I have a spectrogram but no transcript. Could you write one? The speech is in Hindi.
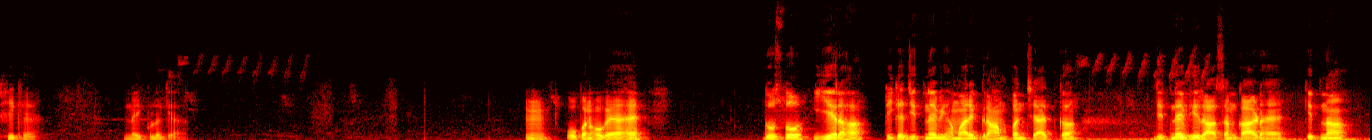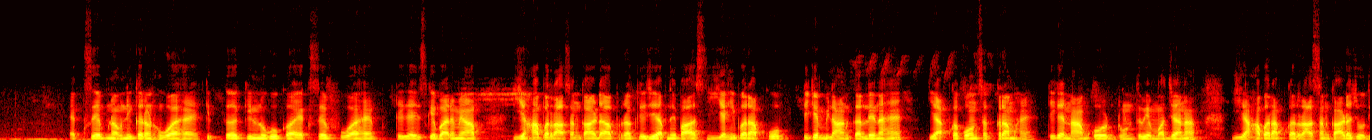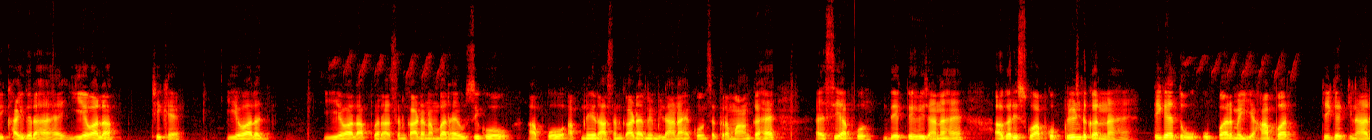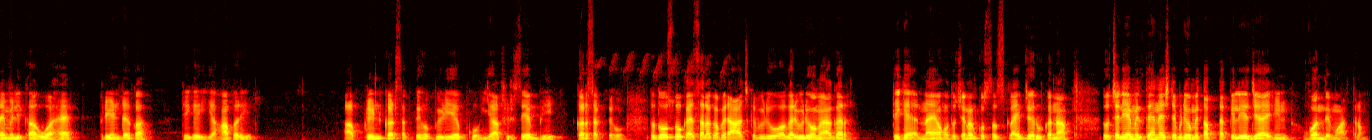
ठीक है? नहीं खुला क्या? हम्म ओपन हो गया है। दोस्तों, ये रहा, ठीक है? जितने भी हमारे ग्राम पंचायत का, जितने भी राशन कार्ड है, कितना एक्सेप्ट नवनीकरण हुआ है किन लोगों का एक्सेप्ट हुआ है, ठीक है? इसके बारे में आप यहाँ पर राशन कार्ड आप रख लीजिए अपने पास, यहीं पर आपको, ठीक है, मिलान कर लेना है कि आपका कौन सा क्रम है, ठीक है? नाम को ढूंढते हुए मत जाना, यहाँ पर आपका राशन कार्ड जो दिखाई दे रहा है, ये वाला, ठीक है? ये वाला ये वाला आपका राशन कार्ड नंबर है, उसी को आपको अपने राशन कार्ड में मिलाना है, कौन सा क्रमांक है, ऐसे आपको देखते हुए जाना है। अगर इसको आपको प्रिंट करना है, ठीक है? तो ऊपर में यहाँ पर, ठीक है, किनारे में लिखा हुआ है, प्रिंट का, ठीक है? यहाँ पर ही आप प्रिंट कर सकते हो पीडीएफ को या फिर सेव भी कर सकते हो। तो दोस्तों, कैसा लगा मेरा आज का वीडियो अगर वीडियो में अगर, ठीक है, नया हो तो चैनल को सब्सक्राइब ज़रूर करना। तो चलिए मिलते हैं नेक्स्ट वीडियो में, तब तक के लिए जय हिंद, वंदे मातरम।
